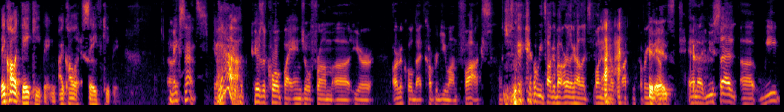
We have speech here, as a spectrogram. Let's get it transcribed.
They call it gatekeeping. I call it safekeeping. Uh, Makes sense. Yeah. yeah. Here's a quote by Angel from uh, your article that covered you on Fox, which is, you know, we talked about earlier how it's funny. You know, Fox covering it is. And uh, you said uh, we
